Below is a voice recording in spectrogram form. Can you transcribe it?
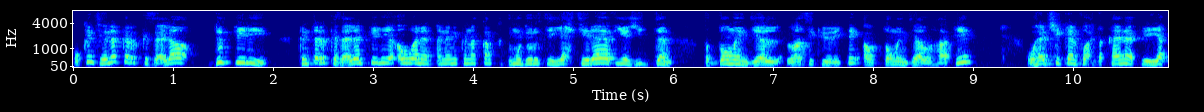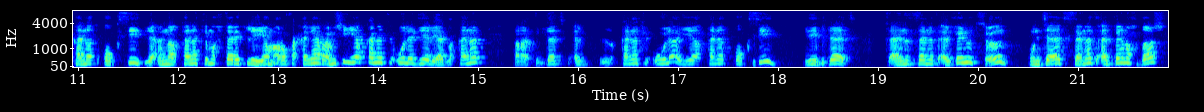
وكنت هنا كنركز على deux piliers كنت نركز على ال pilier اولا أنني كنا كنقدموا دروس اللي هي احترافية جدا في ال domaine ديال la sécurité أو ال domaine ديال ال hacking. وهذا الشيء كان في واحد القناة اللي هي قناة اوكسيد لأن القناة المحترفه اللي هي معروفة حاليا راه ماشي هي القناة الأولى ديالي. هذه القناة راه تبدأت القناة الأولى هي قناة اوكسيد اللي بدأت سنة 2009 وانتهت سنة 2011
